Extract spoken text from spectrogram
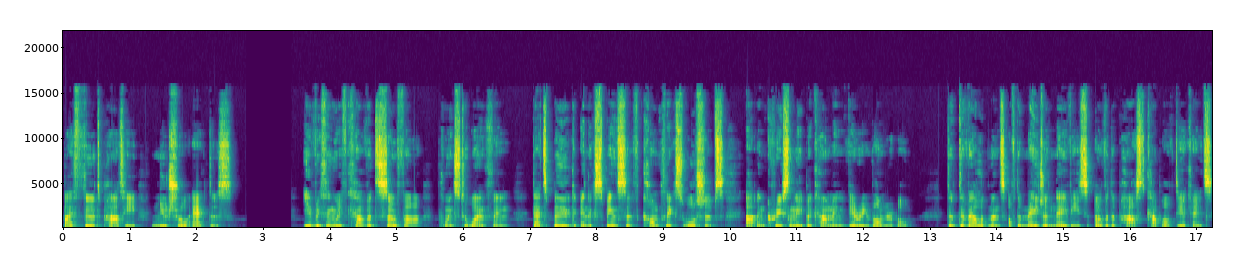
by third party neutral actors. Everything we've covered so far points to one thing that big and expensive complex warships are increasingly becoming very vulnerable. The developments of the major navies over the past couple of decades,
